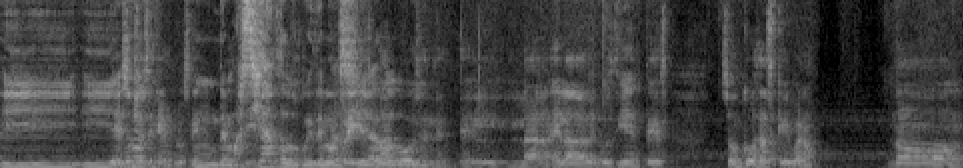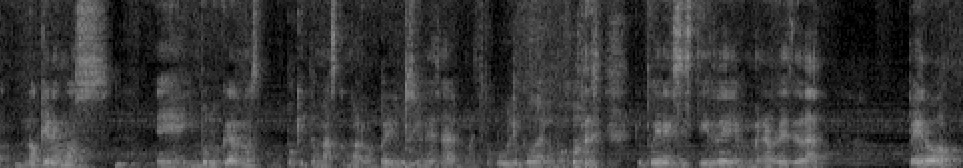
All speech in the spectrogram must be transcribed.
y, y Y hay eso... muchos ejemplos, ¿eh? mm, demasiados, güey, Los Reyes demasiados, el, el- la helada de los dientes. Son cosas que, bueno, no, no queremos eh, involucrarnos poquito más como a romper ilusiones a nuestro público, a lo mejor que pudiera existir de menores de edad. Pero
